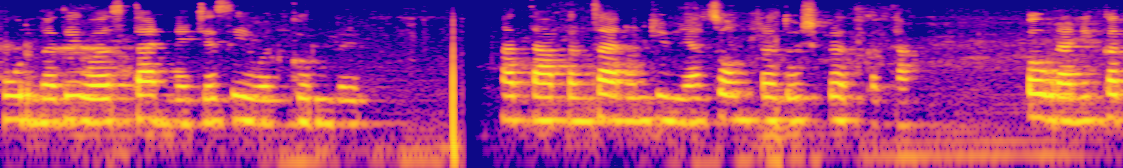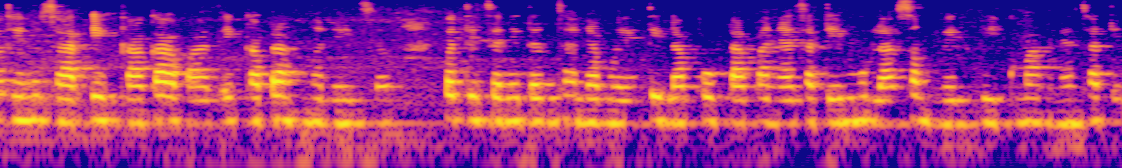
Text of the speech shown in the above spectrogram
पूर्ण दिवस धान्याचे सेवन करू नये. आता आपण जाणून घेऊया सोमप्रदोष व्रत कथा. पौराणिक कथेनुसार एका गावात एका ब्राह्मणीचं पतीचं निधन झाल्यामुळे तिला पोटा पाण्यासाठी मुलासमवेत भीक मागण्यासाठी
